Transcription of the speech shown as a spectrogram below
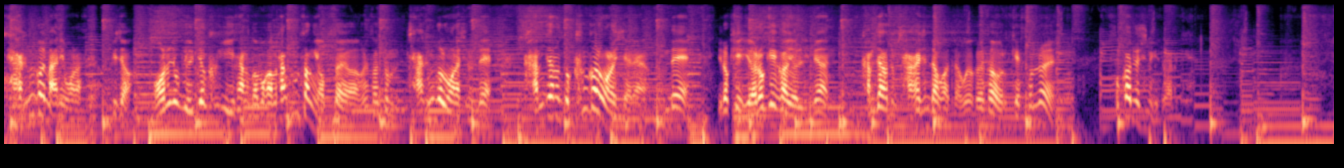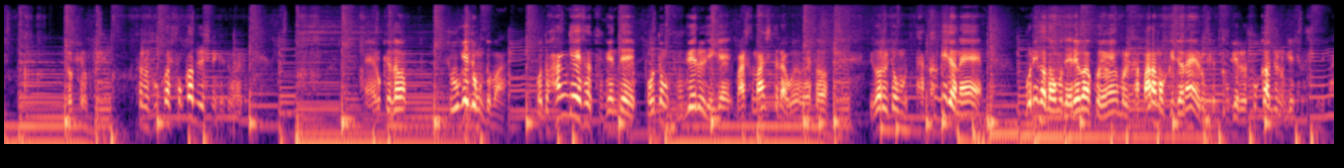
작은 걸 많이 원하세요. 그죠? 어느 정도 일정 크기 이상 넘어가면 상품성이 없어요. 그래서 좀 작은 걸 원하시는데 감자는 또 큰 걸 원하시잖아요. 근데 이렇게 여러 개가 열리면 감자가 좀 작아진다고 하더라고요. 그래서 이렇게 손을 솎아주시는 게 좋아요. 이렇게. 이렇게 이렇게 손을 솎아, 솎아주시는 게 좋아요. 이렇게. 네, 이렇게 해서 두 개 정도만. 한 개에서 두 개인데 보통 두 개를 얘기 말씀하시더라고요. 그래서 이거를 좀 다 크기 전에 뿌리가 너무 내려갖고 영양분을 다 빨아먹기 전에 이렇게 두 개를 솎아주는 게 좋습니다.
